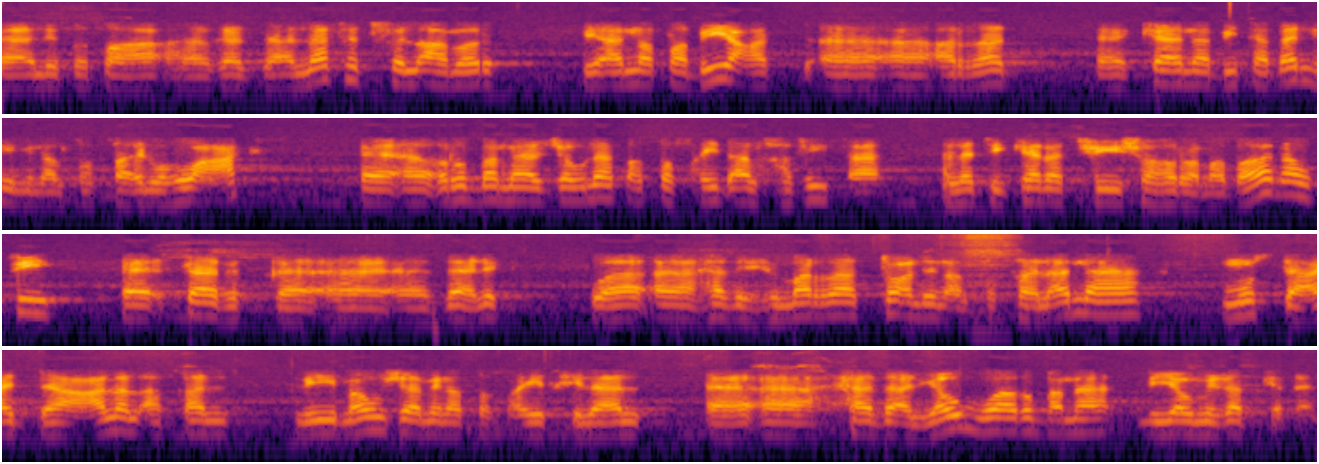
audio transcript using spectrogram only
لقطاع غزة، اللافت في الأمر بأن طبيعة الرد كان بتبني من الفصائل وهو عكس ربما جولات التصعيد الخفيفة التي كانت في شهر رمضان أو في سابق ذلك وهذه المرة تعلن الفصائل أنها مستعدة على الأقل لموجة من التصعيد خلال هذا اليوم وربما ليوم غد كذلك.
